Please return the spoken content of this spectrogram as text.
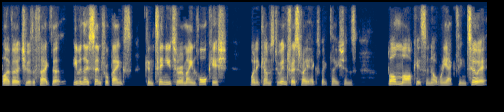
by virtue of the fact that even though central banks continue to remain hawkish when it comes to interest rate expectations, bond markets are not reacting to it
